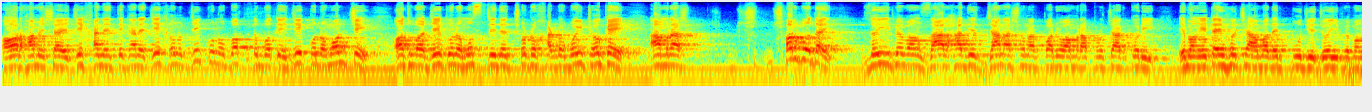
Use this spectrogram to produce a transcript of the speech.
হর হামেশায় যেখানে তেখানে যে কোনো যে কোনো বক্তব্যতে, যে কোনো মঞ্চে অথবা যে কোনো মসজিদের ছোটখাটো বৈঠকে আমরা সর্বদাই জয়ীফ এবং জাল হাদিস জানা শোনার পরেও আমরা প্রচার করি এবং এটাই হচ্ছে আমাদের পুঁজি জয়ীফ এবং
